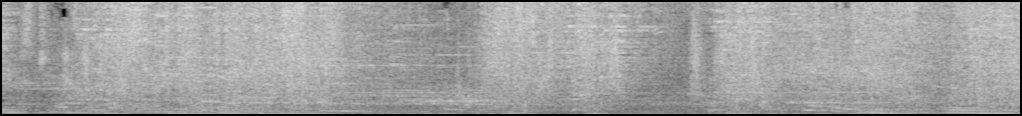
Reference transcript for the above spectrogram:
Team's turret has been destroyed.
